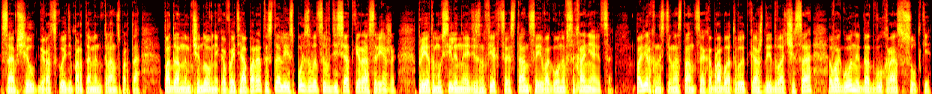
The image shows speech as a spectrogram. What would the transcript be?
сообщил городской департамент транспорта. По данным чиновников, эти аппараты стали использоваться в десятки раз реже. При этом усиленная дезинфекция станций и вагонов сохраняется. Поверхности на станциях обрабатывают каждые два часа, вагоны до двух раз в сутки.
